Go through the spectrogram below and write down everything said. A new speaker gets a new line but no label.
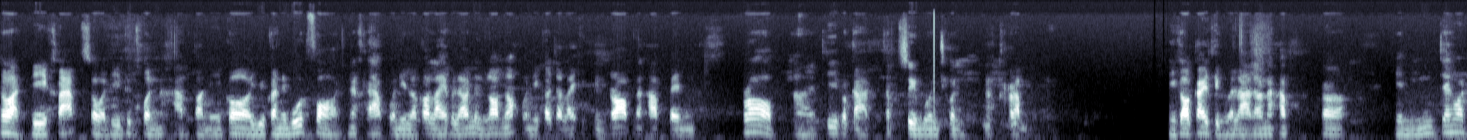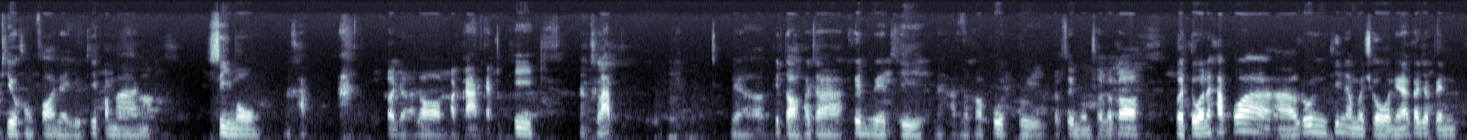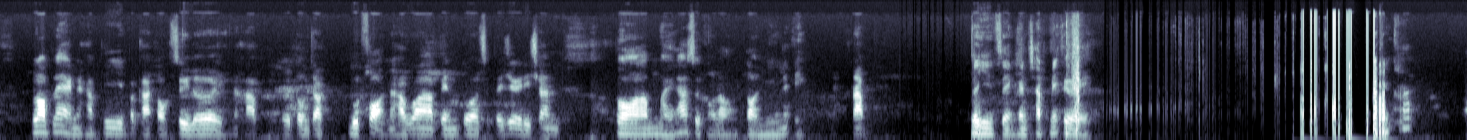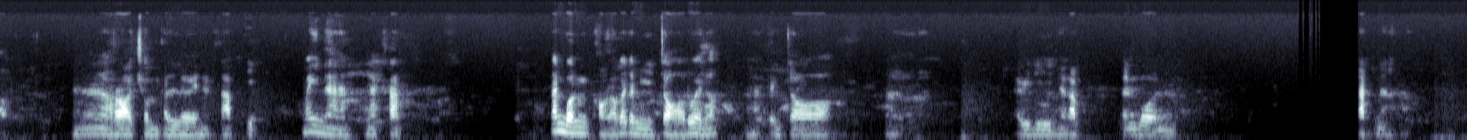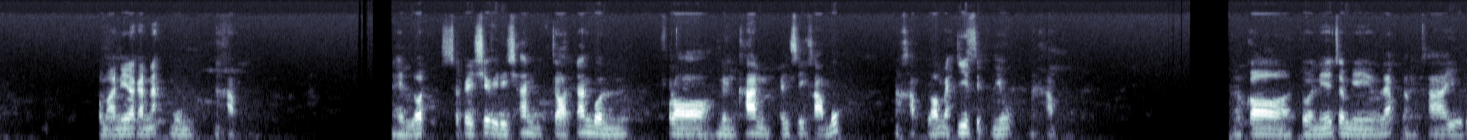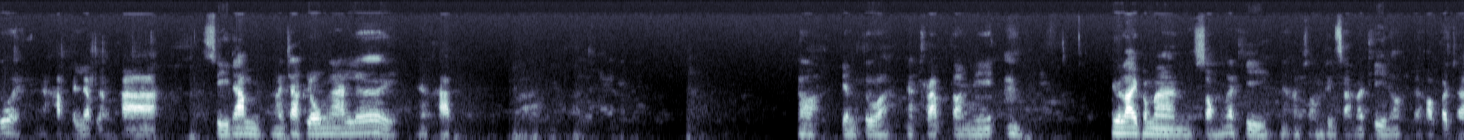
สวัสดีครับ สวัสดีทุกคนนะครับ ตอนนี้ก็อยู่กันในบูธฟอร์ดนะครับ วันนี้เราก็ไลฟ์ไปแล้วหนึ่งรอบเนาะ วันนี้ก็จะไลฟ์อีกหนึ่งรอบนะครับ เป็นรอบอที่ประกาศกับสื่อมวลชนนะครับ นี่ก็ใกล้ถึงเวลาแล้วนะครับ ก็เห็นแจ้งว่าคิวของฟอร์ดเนี่ยอยู่ที่ประมาณ4โมงนะครับ ก็เดี๋ยวรอประกาศกันอีกทีนะครับ เดี๋ยวพี่ต่อเขาจะขึ้นเวทีนะครับ แล้วก็พูดคุยกับสื่อมวลชน แล้วก็เปิดตัวนะครับเพราะว่าอ่ารุ่นที่นำมาโชว์เนี้ยก็จะเป็น รอบแรกนะครับที่ประกาศออกสื่อเลยนะครับโดยตรงจากบูธฟอร์ดนะครับว่าเป็นตัว Special Edition ตัวใหม่ล่าสุดของเราตอนนี้นั่นเองครับ ได้ยินเสียงกันชัดไหมเอ่ยครับรอชมกันเลยนะครับ อีกไม่นานนะครับ ด้านบนของเราก็จะมีจอด้วยเนาะเป็นจอ LED นะครับ ด้านบนชัดนะครับ ประมาณนี้แล้วกันนะมุมนะครับ เห็นรถ Special Edition จอดด้านบนฟลอร์หนึ่งคัน เป็นสีขาวมุกนะครับล้อแม็ก20นิ้วนะครับ แล้วก็ตัวนี้จะมีแรปหลังคาอยู่ด้วยนะครับ เป็นแรปหลังคาสีดำมาจากโรงงานเลยนะครับก็เตรียมตัวนะครับ ตอนนี้มีเวลาประมาณ 2 นาทีนะครับ2ถึง3นาทีเนาะเดี๋ยวเขาก็จะ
